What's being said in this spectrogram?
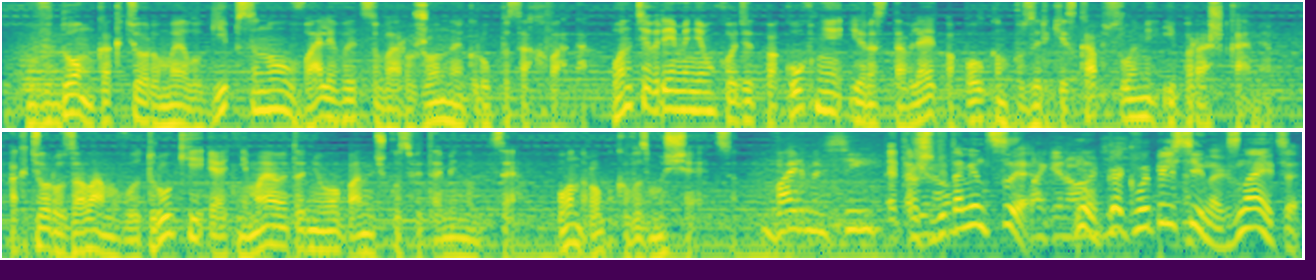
В дом к актеру Мелу Гибсону уваливается вооруженная группа захвата. Он тем временем ходит по кухне и расставляет по полкам пузырьки с капсулами и порошками. Актеру заламывают руки и отнимают от него баночку с витамином С. Он робко возмущается. Это же витамин С. Ну, как в апельсинах, знаете.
